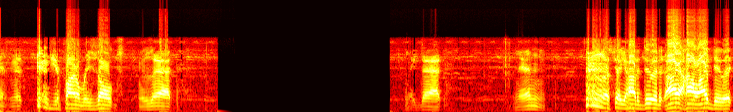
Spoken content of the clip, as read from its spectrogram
And your final results is that. Like that. And I'll show you how to do it I how I do it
